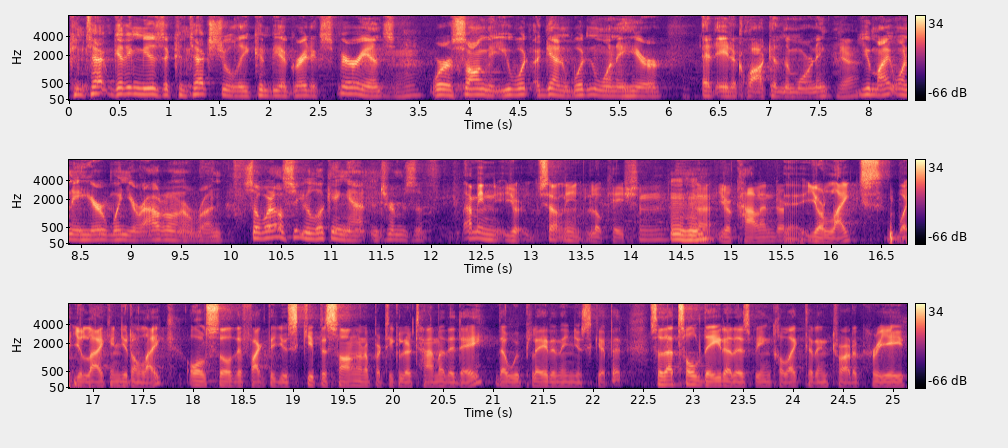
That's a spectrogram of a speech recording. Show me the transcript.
conte- getting music contextually can be a great experience. Mm-hmm. Where a song that you would again wouldn't want to hear at eight o'clock in the morning, Yeah. you might want to hear when you're out on a run. So, what else are you looking at in terms of I mean, your certainly location, uh, your calendar, your likes, what you like and you don't like. Also, the fact that you skip a song on a particular time of the day that we played and then you skip it. So that's all data that's being collected and try to create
